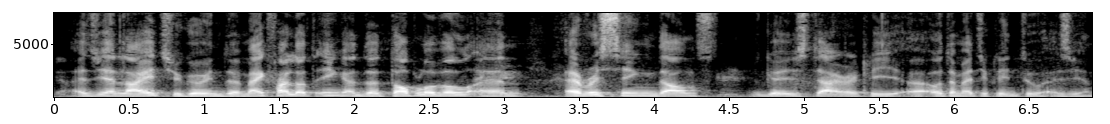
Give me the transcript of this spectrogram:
Yeah. SVN Lite, you go in the makefile.inc at the top level, Thank and you. everything down goes directly, uh, automatically into SVN.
